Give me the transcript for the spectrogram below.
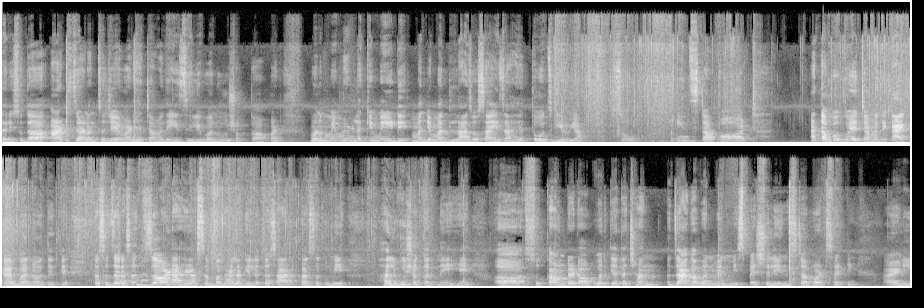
तरी सुद्धा आठ जणांचं जेवण ह्याच्यामध्ये इझिली बनवू शकतो आपण. म्हणून मी म्हटलं की मीडी म्हणजे मधला जो साईज आहे तोच घेऊया. सो इन्स्टापॉट आता बघू याच्यामध्ये काय काय बनवते ते. तसं जर असं जड आहे असं बघायला गेलं तर सारखं असं तुम्ही हलवू शकत नाही हे. सो काउंटर टॉपवरती आता छान जागा बनवेन मी स्पेशली इन्स्टापॉटसाठी आणि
